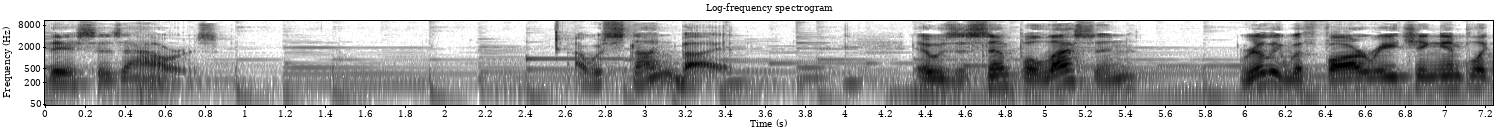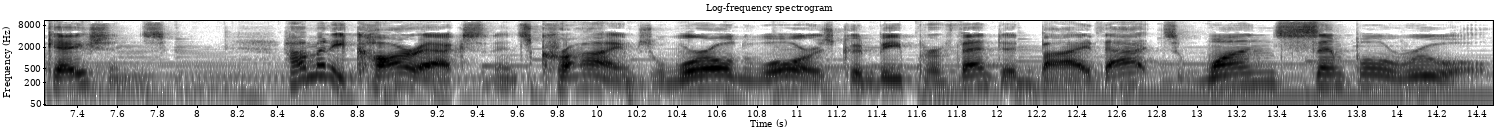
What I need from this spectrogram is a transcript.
This is ours. I was stunned by it. It was a simple lesson, really with far reaching implications. How many car accidents, crimes, world wars could be prevented by that one simple rule?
